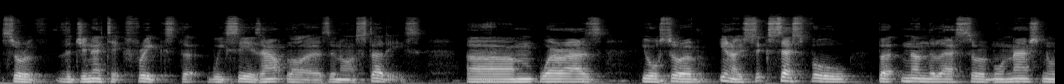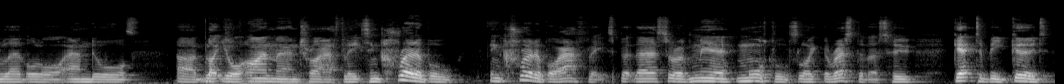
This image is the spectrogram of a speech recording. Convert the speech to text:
sort of the genetic freaks that we see as outliers in our studies. Um, whereas your sort of you know successful but nonetheless sort of more national level or and or uh, like your Ironman triathletes, incredible incredible athletes, but they're sort of mere mortals like the rest of us who get to be good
